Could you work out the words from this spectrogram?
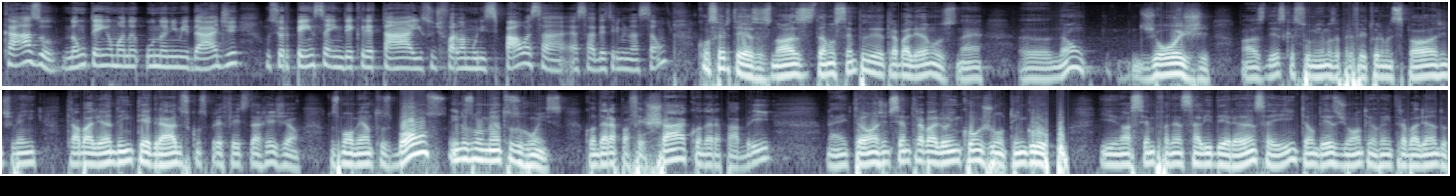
caso não tenha uma unanimidade, o senhor pensa em decretar isso de forma municipal, essa, essa determinação? Com certeza. Nós estamos sempre trabalhamos, né, uh, não de hoje, nós, desde que assumimos a Prefeitura Municipal, a gente vem trabalhando integrados com os prefeitos da região, nos momentos bons e nos momentos ruins. Quando era para fechar, quando era para abrir. Né? Então, a gente sempre trabalhou em conjunto, em grupo. E nós sempre fazendo essa liderança aí. Então, desde ontem eu venho trabalhando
